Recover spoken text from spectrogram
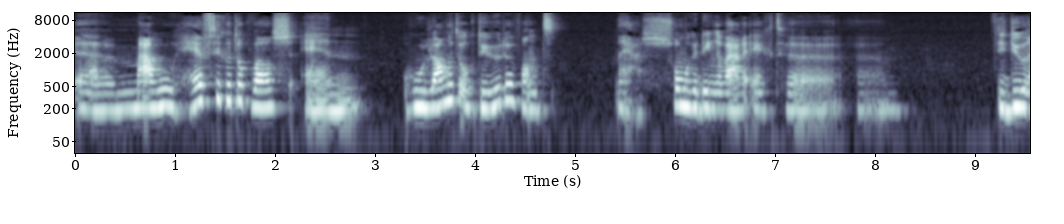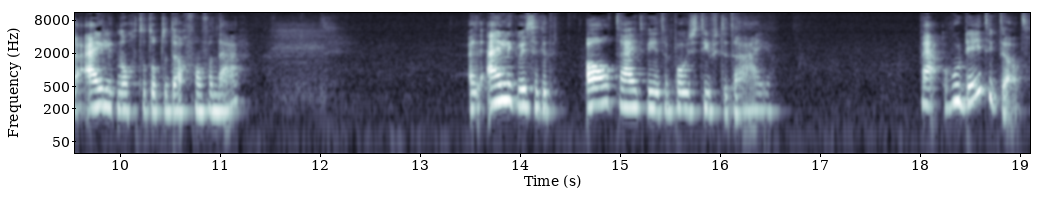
Uh, maar hoe heftig het ook was en hoe lang het ook duurde, want nou ja, sommige dingen waren echt, uh, die duren eigenlijk nog tot op de dag van vandaag. Uiteindelijk wist ik het altijd weer ten positieve te draaien. Ja, hoe deed ik dat?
